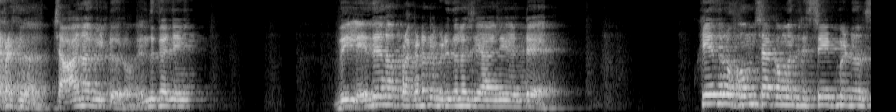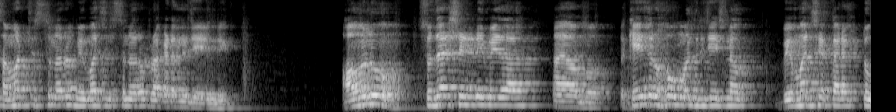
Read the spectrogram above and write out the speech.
చాలా విడ్డూరం. ఎందుకని? వీళ్ళు ఏదైనా ప్రకటన విడుదల చేయాలి అంటే కేంద్ర హోంశాఖ మంత్రి స్టేట్మెంట్ సమర్థిస్తున్నారో విమర్శిస్తున్నారో ప్రకటన చేయండి. అవును. సుదర్శన్ రెడ్డి మీద కేంద్ర హోం మంత్రి చేసిన విమర్శ కరెక్టు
